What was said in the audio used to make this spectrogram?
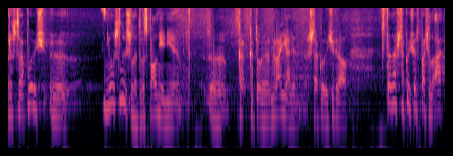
Ростропович э, не услышал это в исполнении, которое на рояле Шостакович играл. Тогда Шостакович его спросил, а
